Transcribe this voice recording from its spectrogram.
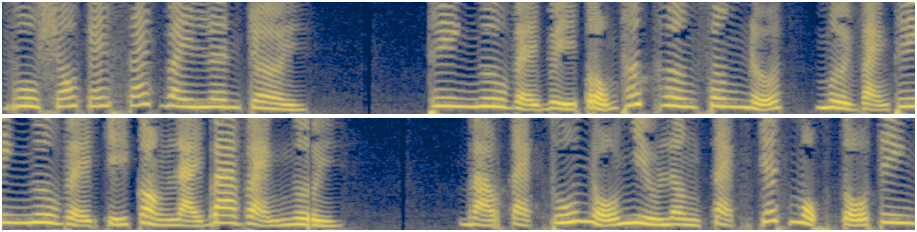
Vô số cái xác bay lên trời. Thiên ngư vệ bị tổn thất hơn phân nửa, 10 vạn thiên ngư vệ chỉ còn lại 3 vạn người. Bạo tạc thú nổ nhiều lần tạc chết một tổ tiên,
